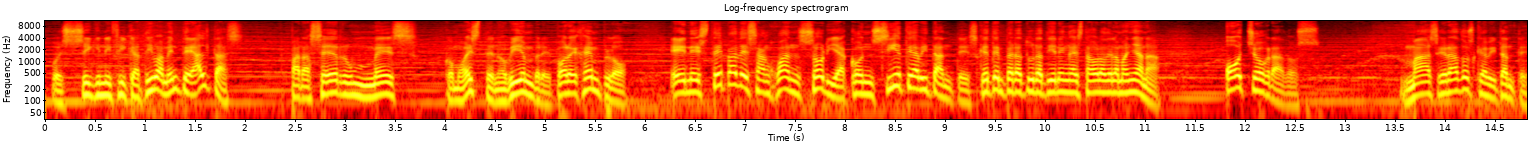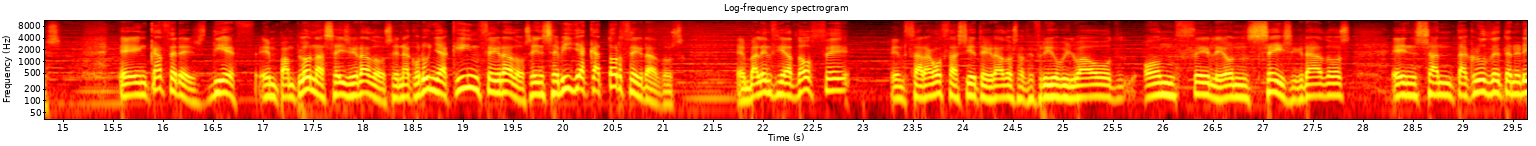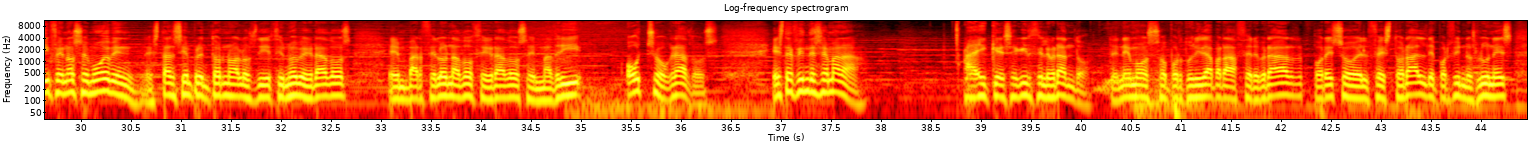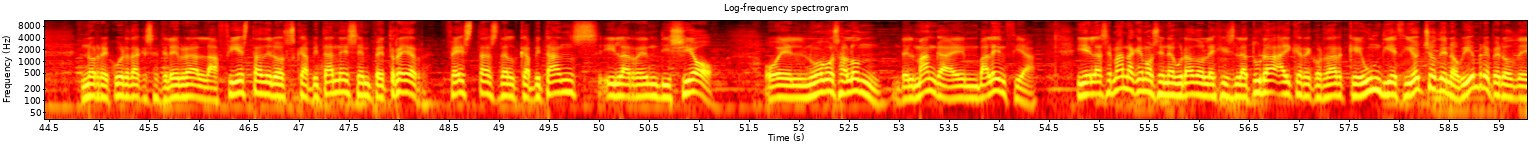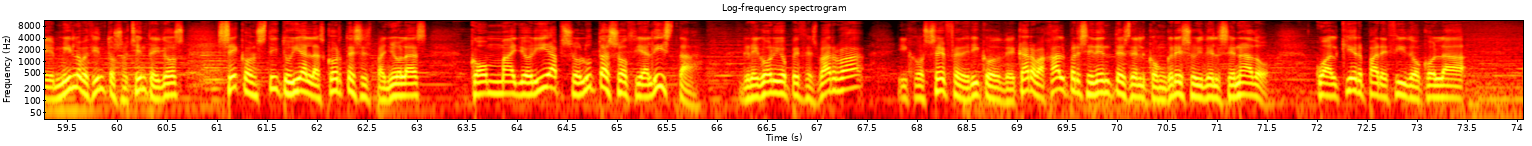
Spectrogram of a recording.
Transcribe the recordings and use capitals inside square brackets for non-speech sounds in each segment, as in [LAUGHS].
pues significativamente altas para ser un mes como este, noviembre. Por ejemplo, en Estepa de San Juan, Soria, con 7 habitantes, ¿qué temperatura tienen a esta hora de la mañana? 8 grados. Más grados que habitantes. En Cáceres 10, en Pamplona 6 grados, en A Coruña 15 grados, en Sevilla 14 grados, en Valencia 12, en Zaragoza 7 grados, hace frío, Bilbao 11, León 6 grados, en Santa Cruz de Tenerife no se mueven, están siempre en torno a los 19 grados, en Barcelona 12 grados, en Madrid 8 grados. Este fin de semana hay que seguir celebrando. Tenemos oportunidad para celebrar, por eso el Festoral de Por fin los lunes nos recuerda que se celebra la fiesta de los capitanes en Petrer, Festas del Capitans y la Rendició, o el nuevo Salón del Manga en Valencia. Y en la semana que hemos inaugurado legislatura hay que recordar que un 18 de noviembre, pero de 1982, se constituían las Cortes Españolas con mayoría absoluta socialista. Gregorio Peces Barba y José Federico de Carvajal, presidentes del Congreso y del Senado. Cualquier parecido con la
